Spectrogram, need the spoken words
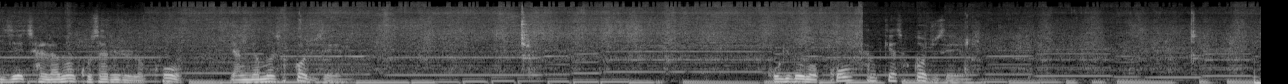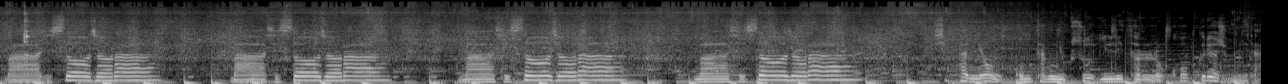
이제 잘라놓은 고사리를 넣고 양념을 섞어주세요. 고기도 넣고 함께 섞어주세요. 맛있어져라, 맛있어져라, 맛있어져라, 맛있어져라. 시판용 곰탕 육수 1리터를 넣고 끓여줍니다.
